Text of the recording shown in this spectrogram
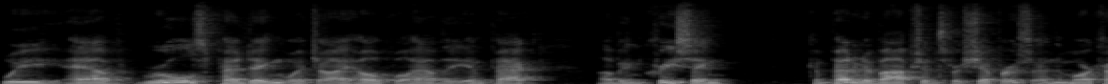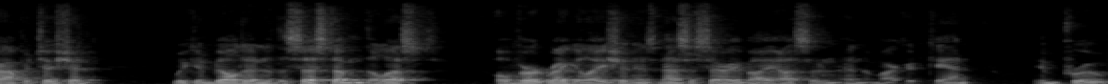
we have rules pending, which I hope will have the impact of increasing competitive options for shippers. And the more competition we can build into the system, the less overt regulation is necessary by us, and, and the market can improve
